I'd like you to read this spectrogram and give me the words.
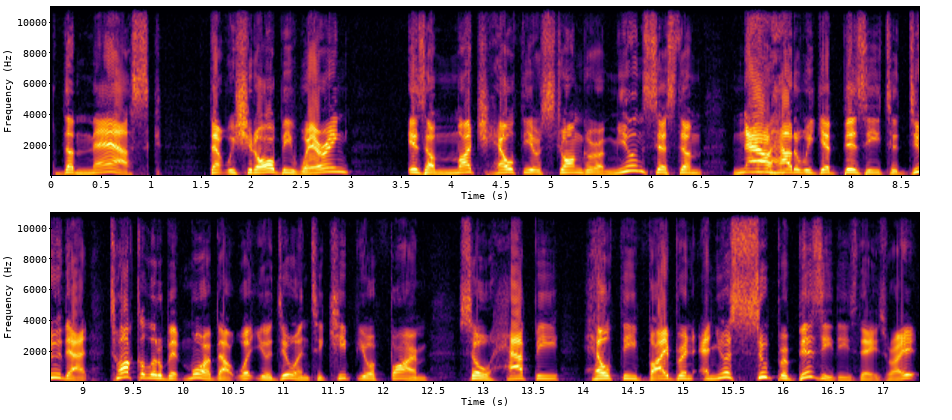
the mask that we should all be wearing is a much healthier, stronger immune system. Now, how do we get busy to do that? Talk a little bit more about what you're doing to keep your farm so happy, healthy, vibrant, and you're super busy these days, right?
